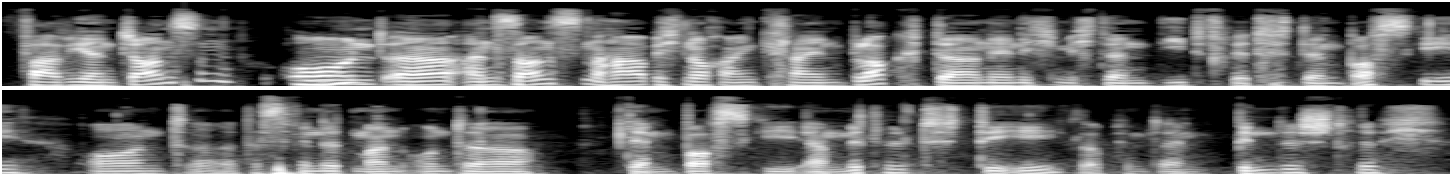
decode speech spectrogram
Fabian Johnson. Mhm. Und äh, ansonsten habe ich noch einen kleinen Blog, da nenne ich mich dann Dietfried Dembowski und äh, das findet man unter Dembowski ermittelt.de, ich glaube mit einem Bindestrich.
